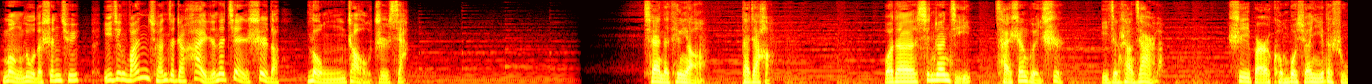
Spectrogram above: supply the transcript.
梦露的身躯已经完全在这骇人的剑势的笼罩之下。亲爱的听友，大家好！我的新专辑《彩身鬼事》已经上架了，是一本恐怖悬疑的书，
